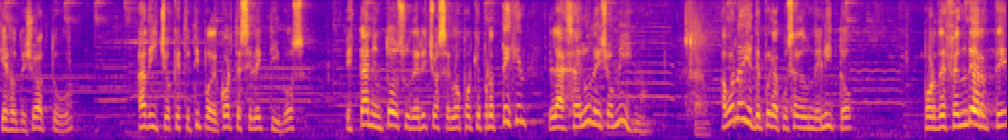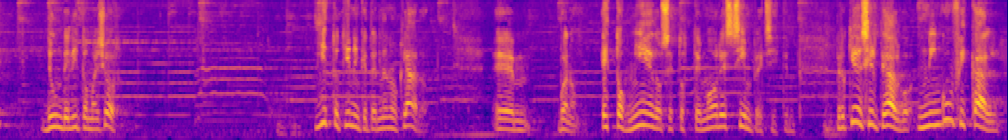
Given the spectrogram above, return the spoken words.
que es donde yo actúo, ha dicho que este tipo de cortes selectivos están en todo su derecho a hacerlos porque protegen la salud de ellos mismos. A vos nadie te puede acusar de un delito por defenderte de un delito mayor. Y esto tienen que tenerlo claro. Eh, bueno, estos miedos, estos temores siempre existen. Pero quiero decirte algo, ningún fiscal,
